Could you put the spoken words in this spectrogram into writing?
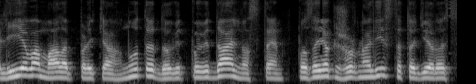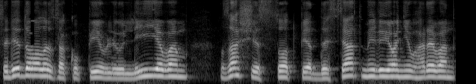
Лієва мали б притягнути до відповідальності, позаяк журналісти тоді розслідували закупівлю Лієвим за 650 мільйонів гривень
